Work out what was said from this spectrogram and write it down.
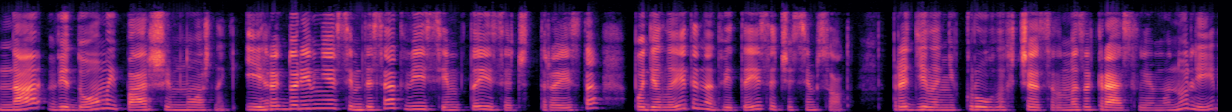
на відомий перший множник. Y дорівнює 78300 поділити на 2700. При діленні круглих чисел ми закреслюємо нулі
